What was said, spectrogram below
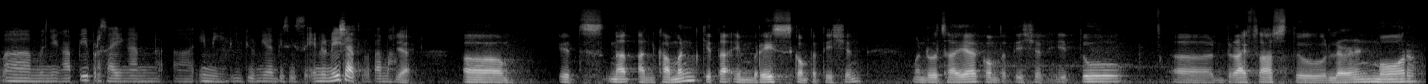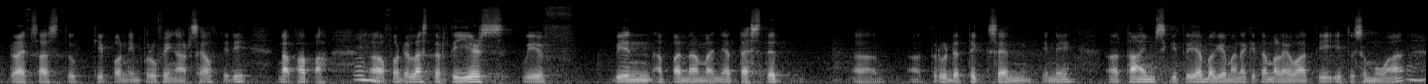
eh, menyikapi persaingan eh, ini di dunia bisnis Indonesia terutama? Ya uh, it's not uncommon kita embrace competition. Menurut saya competition itu uh, drives us to learn more, drives us to keep on improving ourselves. Jadi nggak apa-apa. Mm-hmm. Uh, for the last 30 years we've been apa namanya tested uh, uh, through the thicks and ini uh, times gitu ya bagaimana kita melewati itu semua mm-hmm.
